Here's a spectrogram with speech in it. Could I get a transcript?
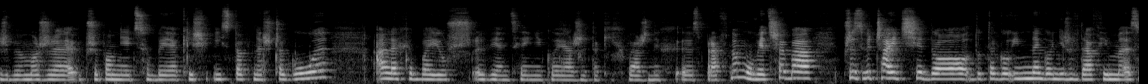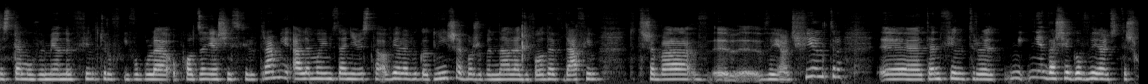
żeby może przypomnieć sobie jakieś istotne szczegóły, ale chyba już więcej nie kojarzy takich ważnych e, spraw. No mówię, trzeba przyzwyczaić się do, do tego innego niż w Duffim systemu wymiany filtrów i w ogóle obchodzenia się z filtrami, ale moim zdaniem jest to o wiele wygodniejsze, bo żeby nalać wodę w Duffim, to trzeba y, wyjąć filtr. E, Ten filtr, nie- da się go wyjąć też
